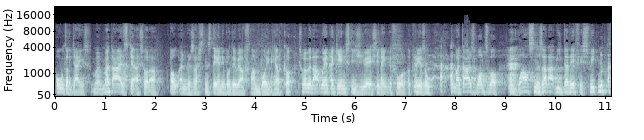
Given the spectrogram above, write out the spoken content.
older guys. My my dad's got a sort of built-in resistance to anybody with a flamboyant haircut. So maybe that went against his USA '94 appraisal. but my dad's words were, "Larsson, is that that wee diddy for Sweden?"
